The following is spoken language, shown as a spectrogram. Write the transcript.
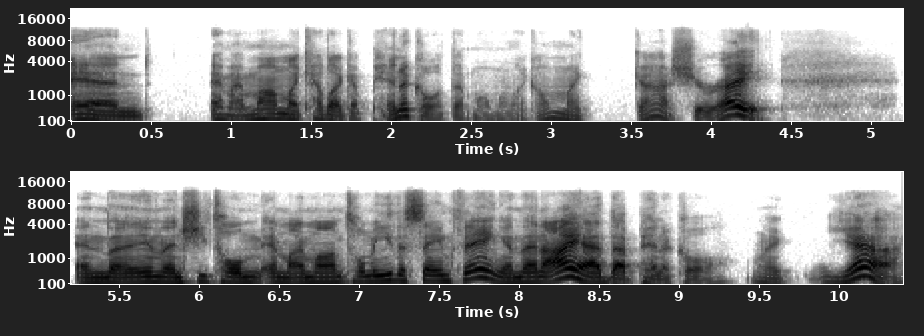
and and my mom like had like a pinnacle at that moment like oh my gosh you're right. And then and then she told me and my mom told me the same thing and then i had that pinnacle. Like yeah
